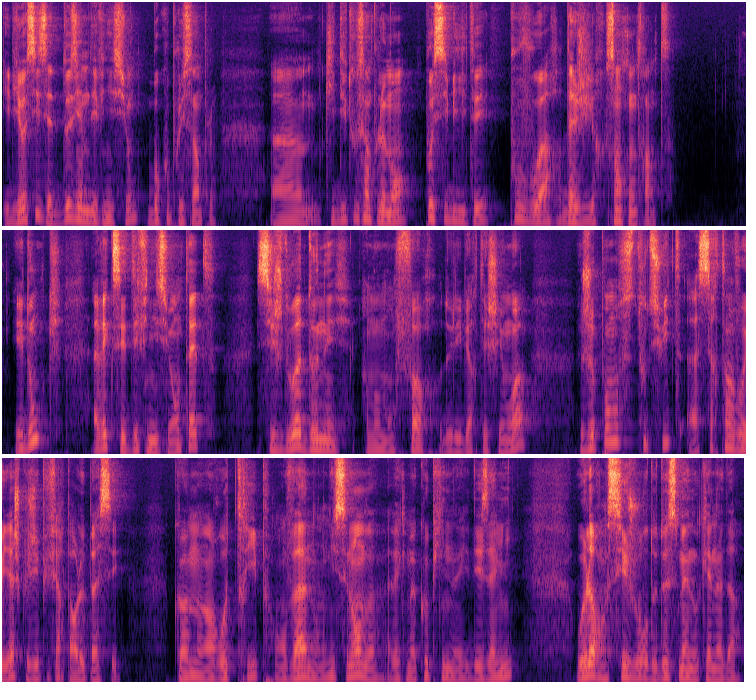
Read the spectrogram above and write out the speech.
Il y a aussi cette deuxième définition, beaucoup plus simple, euh, qui dit tout simplement possibilité, pouvoir d'agir sans contrainte. Et donc, avec ces définitions en tête, si je dois donner un moment fort de liberté chez moi, je pense tout de suite à certains voyages que j'ai pu faire par le passé, comme un road trip en van en Islande avec ma copine et des amis, ou alors un séjour de deux semaines au Canada.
